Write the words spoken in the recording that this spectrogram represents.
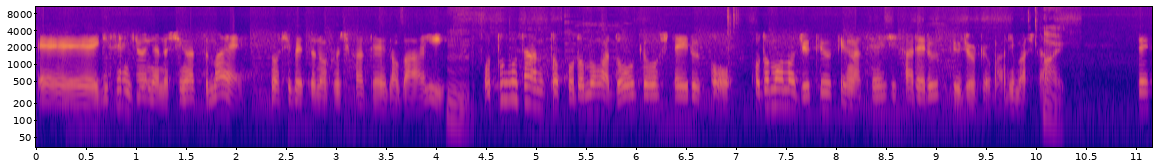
えー、2010年の4月前の死別の父子家庭の場合、うん、お父さんと子どもが同居していると子どもの受給権が停止されるという状況がありました。はい。で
